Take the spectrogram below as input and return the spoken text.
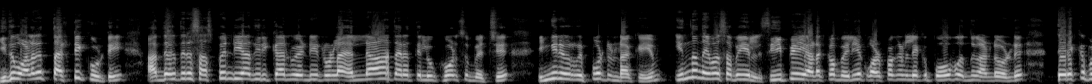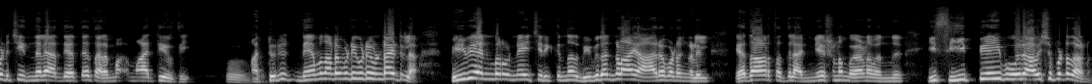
ഇത് വളരെ തട്ടിക്കൂട്ടി. അദ്ദേഹത്തിന് സസ്പെൻഡ് ചെയ്യാതിരിക്കാൻ വേണ്ടിയിട്ടുള്ള എല്ലാ തരത്തിൽ ലുക്കോൾസും വെച്ച് ഇങ്ങനെ ഒരു റിപ്പോർട്ട് ഉണ്ടാക്കുകയും ഇന്ന് നിയമസഭയിൽ സി പി ഐ അടക്കം വലിയ കുഴപ്പങ്ങളിലേക്ക് പോകുമെന്ന് കണ്ടുകൊണ്ട് തിരക്ക് പിടിച്ച് ഇന്നലെ അദ്ദേഹത്തെ തല. മറ്റൊരു നിയമ നടപടി കൂടി ഉണ്ടായിട്ടില്ല. പി വി അൻവർ ഉന്നയിച്ചിരിക്കുന്ന വിവിധങ്ങളായ ആരോപണങ്ങളിൽ യഥാർത്ഥത്തിൽ അന്വേഷണം വേണമെന്ന് ഈ സി പി ഐ പോലും ആവശ്യപ്പെട്ടതാണ്.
